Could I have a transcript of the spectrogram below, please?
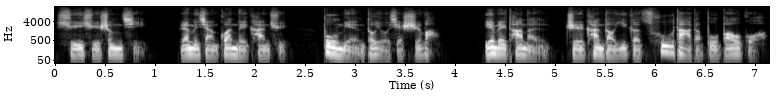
徐徐升起。人们向棺内看去，不免都有些失望，因为他们只看到一个粗大的布包裹。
